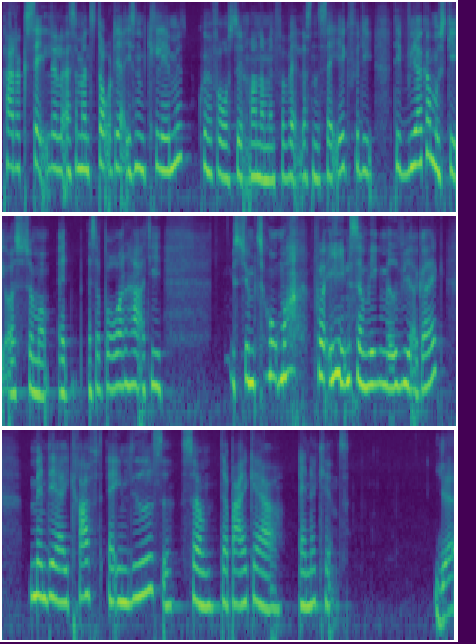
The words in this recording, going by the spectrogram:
paradoxalt, eller, altså man står der i sådan en klemme, kunne jeg forestille mig, når man forvalter sådan en sag, ikke? fordi det virker måske også som om, at altså, borgeren har de symptomer på en, som ikke medvirker, ikke? Men det er i kraft af en lidelse, som der bare ikke er anerkendt. Ja,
